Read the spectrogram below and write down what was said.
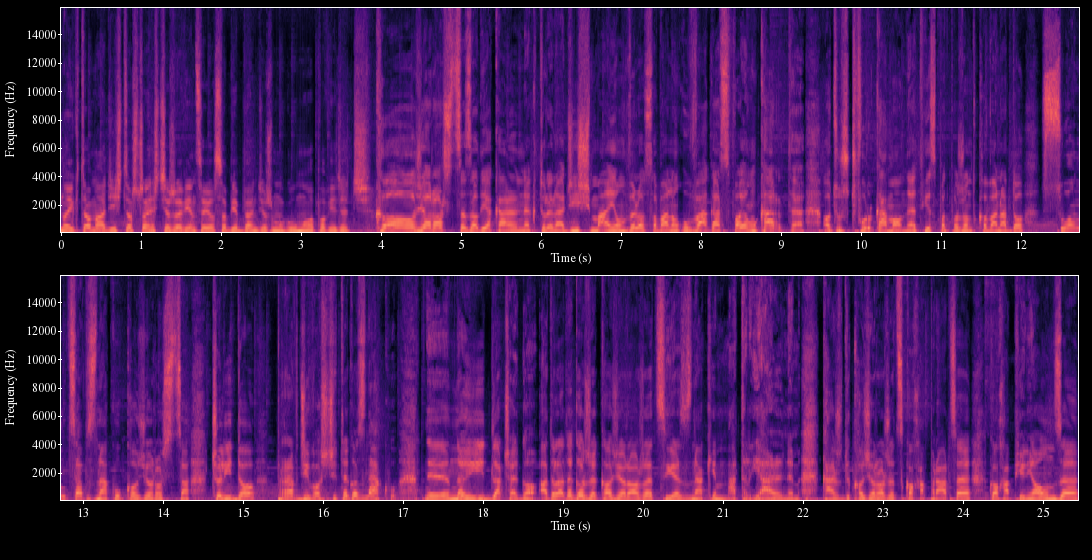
No i kto ma dziś to szczęście, że więcej o sobie będziesz mógł mu opowiedzieć? Koziorożce zodiakalne, które na dziś mają wylosowaną, uwaga, swoją kartę. Otóż czwórka monet jest podporządkowana do słońca w znaku koziorożca, czyli do prawdziwości tego znaku. Yy, No i dlaczego? A dlatego, że koziorożec jest znakiem materialnym. Każdy koziorożec kocha pracę, kocha pieniądze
